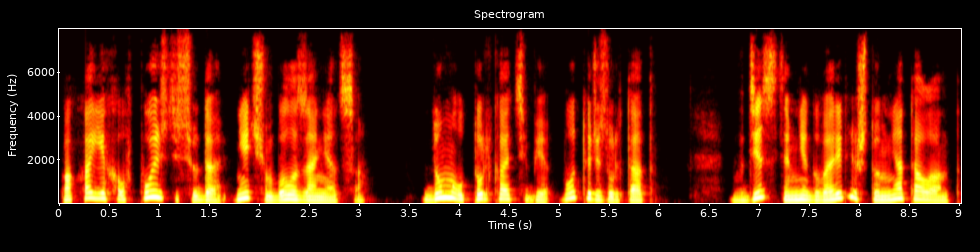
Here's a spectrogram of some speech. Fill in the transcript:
Пока ехал в поезде сюда, нечем было заняться. Думал только о тебе. Вот и результат. В детстве мне говорили, что у меня талант.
